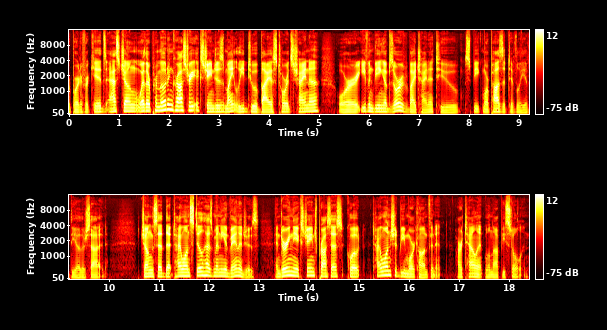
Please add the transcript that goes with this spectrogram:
Reporter for Kids asked Zheng whether promoting cross strait exchanges might lead to a bias towards China or even being absorbed by China to speak more positively of the other side. Zheng said that Taiwan still has many advantages, and during the exchange process, quote, Taiwan should be more confident. Our talent will not be stolen.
